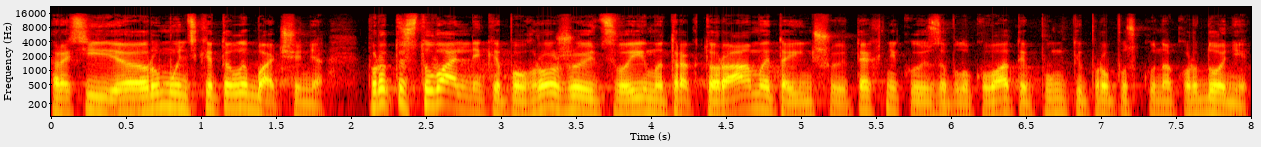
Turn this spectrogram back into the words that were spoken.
Росі... е, румунське телебачення. Протестувальники погрожують своїми тракторами та іншою технікою заблокувати пункти пропуску на кордоні.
